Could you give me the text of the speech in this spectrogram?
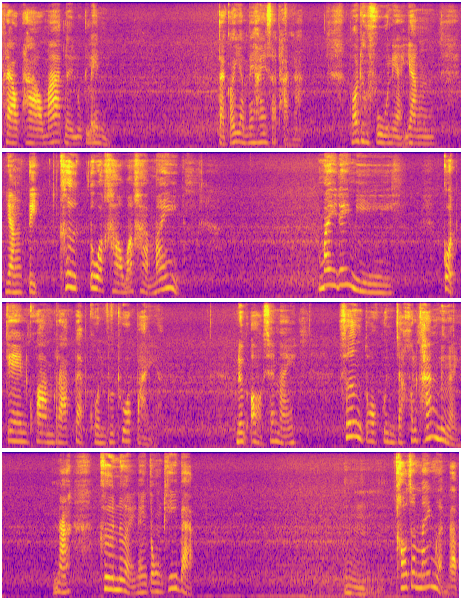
แพรวๆมากเลยลุกเล่น แต่ก็ยังไม่ให้สถานะ เพราะเดอะฟูเนี่ยยังยังติดคือตัวเขาอะค่ะไม่ ไม่ได้มีกฎเกณฑ์ความรักแบบคนทั่วๆไปอะนึกออกใช่ไหม ซึ่งตัวคุณจะค่อนข้างเหนื่อย นะ คือเหนื่อยในตรงที่แบบ อืมเขาจะไม่เหมือนแบบ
